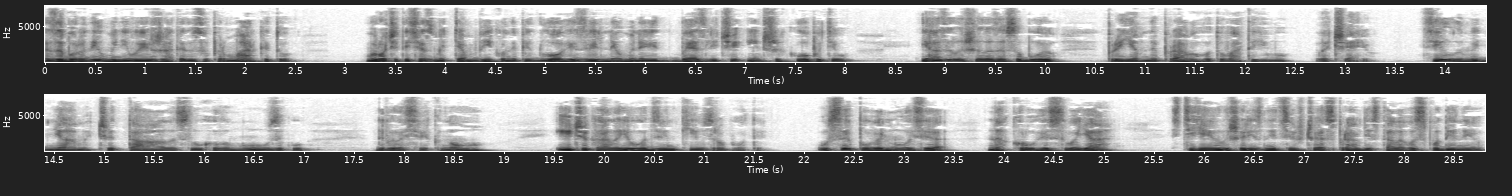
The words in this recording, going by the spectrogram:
заборонив мені виїжджати до супермаркету, морочитися з миттям вікон і підлоги, звільнив мене від безлічі інших клопотів. Я залишила за собою приємне право готувати йому вечерю. Цілими днями читала, слухала музику, дивилась вікно і чекала його дзвінків з роботи. Усе повернулося на круги своя з тією лише різницею, що я справді стала господинею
